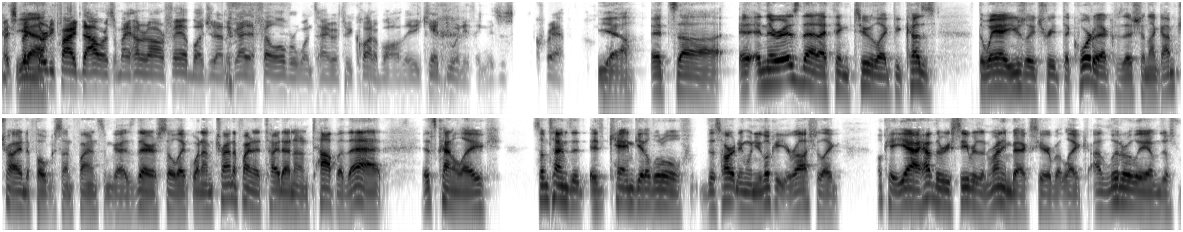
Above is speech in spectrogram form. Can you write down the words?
I spent yeah. thirty-five dollars of my hundred dollar fan budget on a guy that fell over one time after he caught a ball. That he can't do anything. It's just crap. Yeah, it's uh, and there is that I think too, like because the way I usually treat the quarterback position, like I'm trying to focus on finding some guys there. So like when I'm trying to find a tight end on top of that, it's kind of like sometimes it, it can get a little disheartening when you look at your roster like okay yeah i have the receivers and running backs here but like i literally am just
